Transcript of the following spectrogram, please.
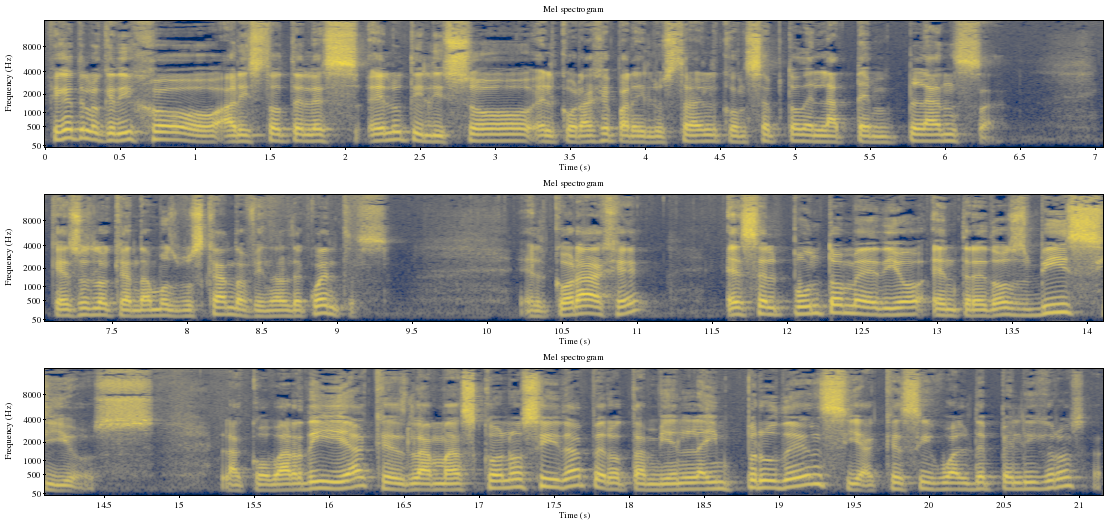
Fíjate lo que dijo Aristóteles. Él utilizó el coraje para ilustrar el concepto de la templanza, que eso es lo que andamos buscando a final de cuentas. El coraje es el punto medio entre dos vicios la cobardía, que es la más conocida, pero también la imprudencia, que es igual de peligrosa.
